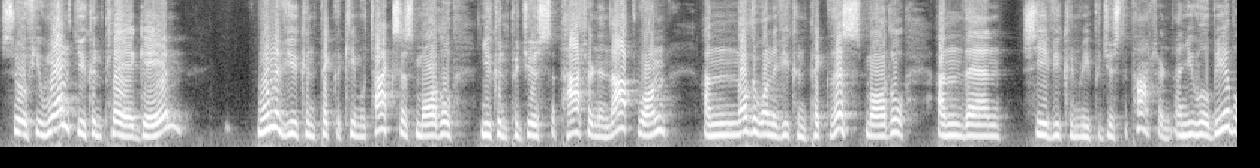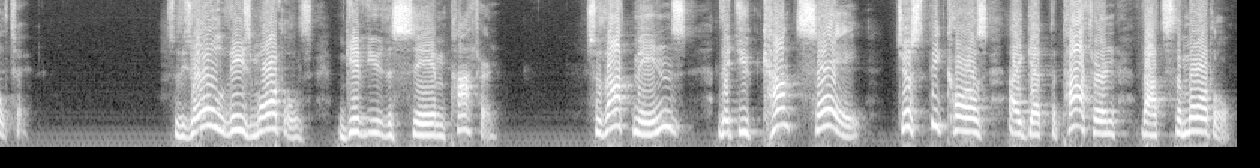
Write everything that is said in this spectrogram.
So if you want, you can play a game. One of you can pick the chemotaxis model, and you can produce a pattern in that one, and another one of you can pick this model, and then see if you can reproduce the pattern, and you will be able to. So these, all these models give you the same pattern. So that means that you can't say, just because I get the pattern, that's the model.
